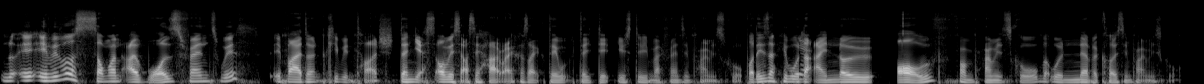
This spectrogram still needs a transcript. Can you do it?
No, i- if it was someone I was friends with, if I don't keep in touch, then yes, obviously I'll say hi, right? Because like they they did used to be my friends in primary school. But these are people Yeah. that I know of from primary school, but were never close in primary school.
